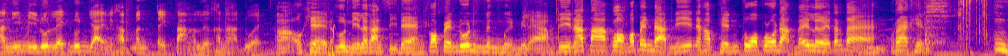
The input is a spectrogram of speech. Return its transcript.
อันนี้มีรุ่นเล็กรุ่นใหญ่นะครับ มันแตกต่างกันเรื่องขนาดด้วย อ่าโอเค รุ่นนี้แล้วกันสีแดงก็เป็นรุ่น 10,000มิลลิแอมนี่หน้าตากล่องก็เป็นแบบนี้นะครับ เห็นตัวโปรดักต์ได้เลยตั้งแต่แรกเห็นอืม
